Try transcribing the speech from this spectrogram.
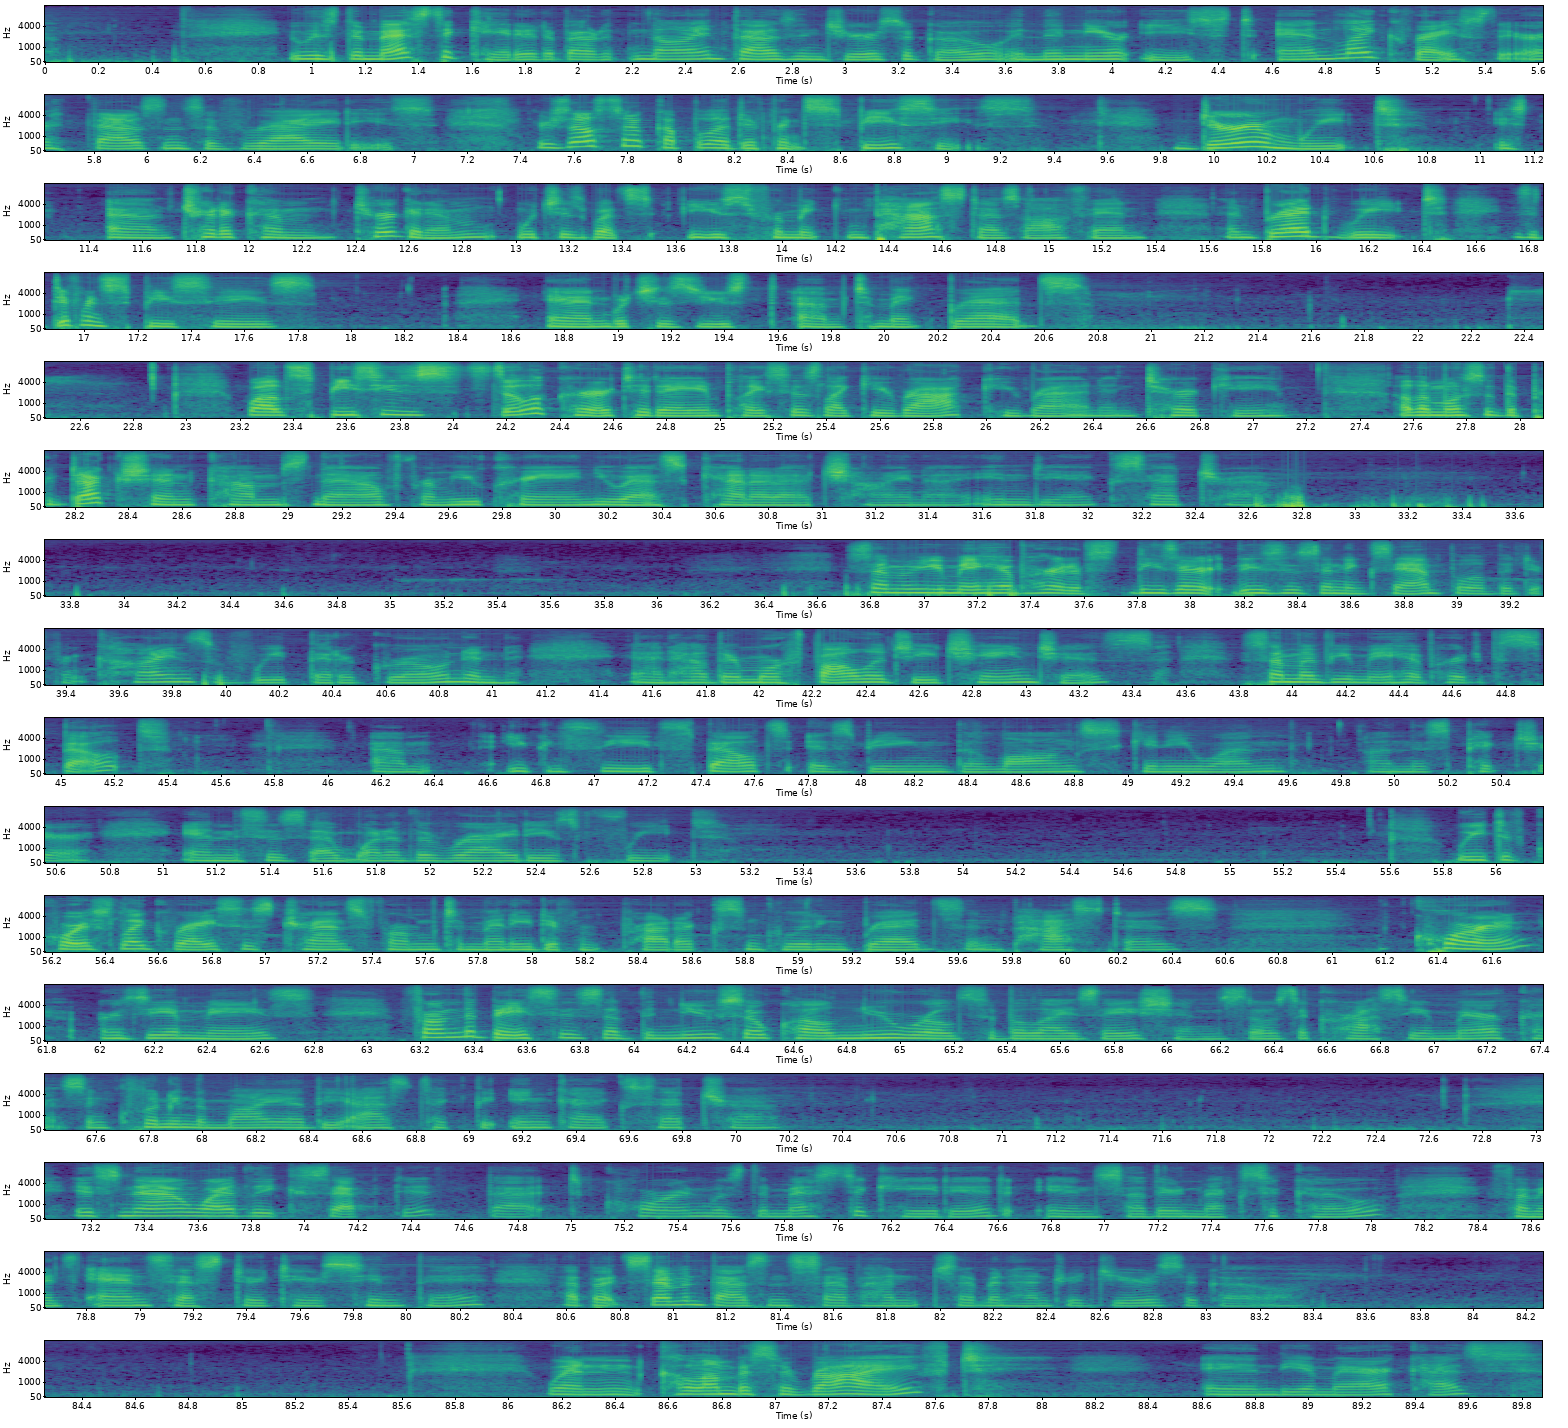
It was domesticated about 9,000 years ago in the Near East, and like rice, there are thousands of varieties. There's also a couple of different species. Durum wheat is um, Triticum turgidum, which is what's used for making pastas often, and bread wheat is a different species, and which is used um, to make breads. Wild species still occur today in places like Iraq, Iran, and Turkey, although most of the production comes now from Ukraine, US, Canada, China, India, etc. Some of you may have heard of these are this is an example of the different kinds of wheat that are grown and, and how their morphology changes. Some of you may have heard of spelt. Um, you can see spelt as being the long skinny one on this picture, and this is uh, one of the varieties of wheat. Wheat, of course, like rice, is transformed to many different products, including breads and pastas. Corn, or Zea mays, formed the basis of the new so-called New World civilizations, those across the Americas, including the Maya, the Aztec, the Inca, etc. It's now widely accepted that corn was domesticated in southern Mexico from its ancestor Teosinte about 7,700 years ago. When Columbus arrived in the Americas,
